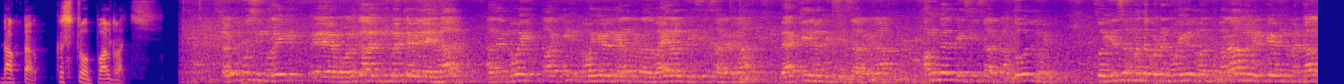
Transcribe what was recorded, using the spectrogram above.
டாக்டர் கிறிஸ்டோ பால்ராஜ். தடுப்பூசி முறை ஒழுங்காக பின்பற்றவில்லை என்றால் அது நோய் தாக்கி நோய்கள் இறந்துவிடாது. வைரல் டிசீஸாக இருக்கலாம் பாக்டீரியல் டிசீஸாக இருக்கலாம் ஃபங்கல் டிசீஸாக இருக்கலாம் தோல் நோய். ஸோ இது சம்பந்தப்பட்ட நோய்கள் வந்து வராமல் இருக்க வேண்டும் என்றால்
